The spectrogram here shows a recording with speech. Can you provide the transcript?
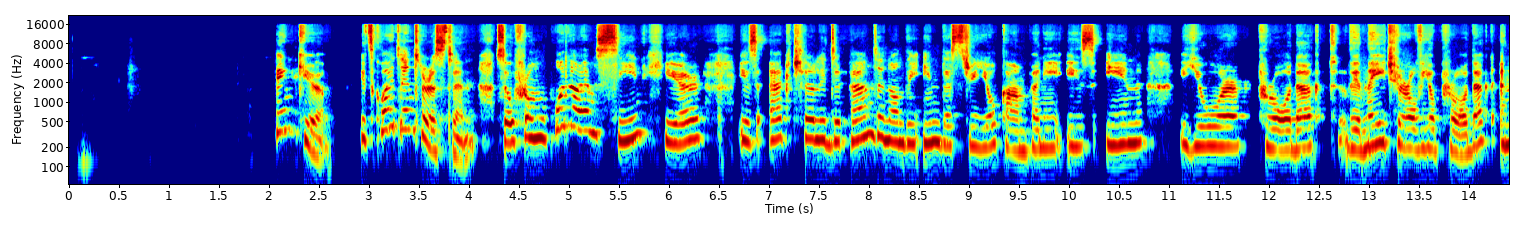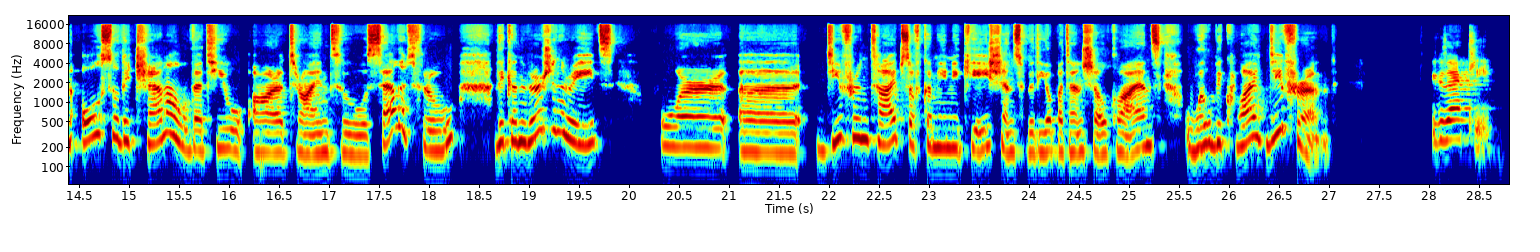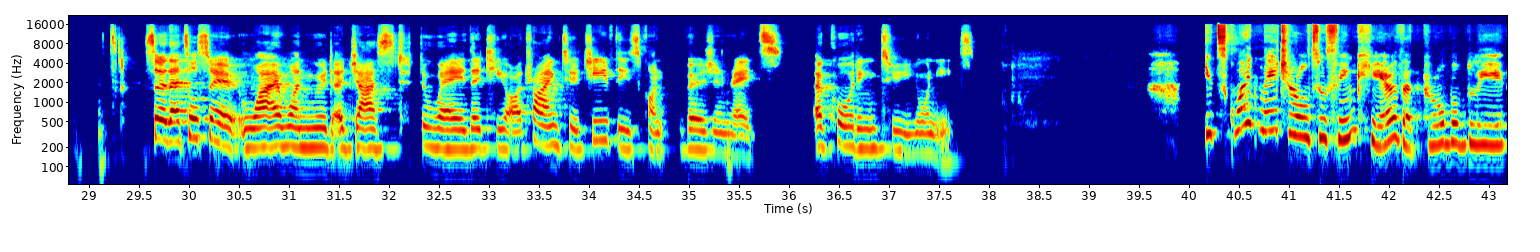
Thank you. It's quite interesting. So, from what I'm seeing here, is actually dependent on the industry your company is in, your product, the nature of your product, and also the channel that you are trying to sell it through. The conversion rates for uh, different types of communications with your potential clients will be quite different. Exactly. So that's also why one would adjust the way that you are trying to achieve these conversion rates according to your needs. It's quite natural to think here that probably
